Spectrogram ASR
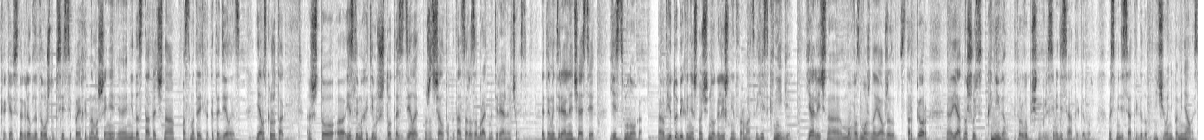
как я всегда говорил, для того, чтобы сесть и поехать на машине, э, недостаточно посмотреть, как это делается. Я вам скажу так, что э, если мы хотим что-то сделать, нужно сначала попытаться разобрать материальную часть. Этой материальной части есть много. Э, в Ютубе, конечно, очень много лишней информации. Есть книги. Я лично, возможно, я уже старпер, я отношусь к книгам, которые выпущены были 70-х годов, 80-х годов ничего не поменялось.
